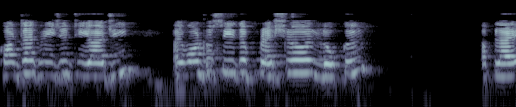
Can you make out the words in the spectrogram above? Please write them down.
contact region TRG. I want to see the pressure local, apply.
